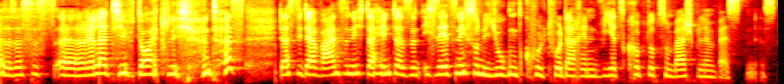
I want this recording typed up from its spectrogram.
Also das ist äh, relativ deutlich, dass, dass die da wahnsinnig dahinter sind. Ich sehe jetzt nicht so eine Jugendkultur darin, wie jetzt Krypto zum Beispiel im Westen ist.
